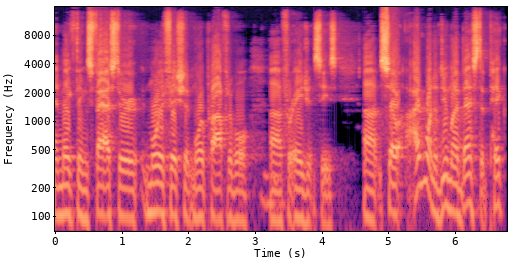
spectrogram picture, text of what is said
and make things faster, more efficient, more profitable uh, for agencies. Uh, so I want to do my best to pick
